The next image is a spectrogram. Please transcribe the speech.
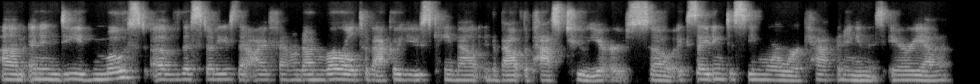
Um, and indeed, most of the studies that I found on rural tobacco use came out in about the past two years. So exciting to see more work happening in this area.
